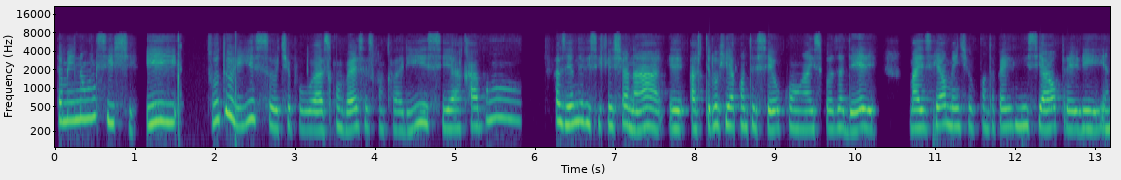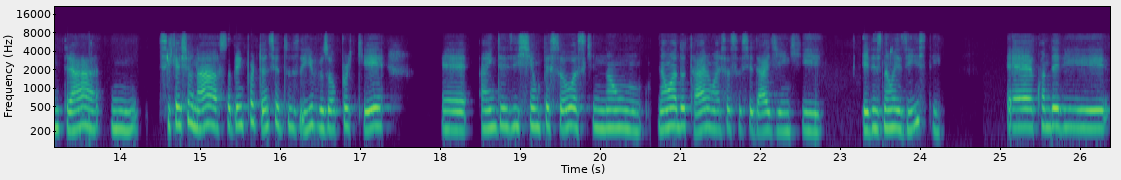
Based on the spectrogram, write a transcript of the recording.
também não insiste. E tudo isso, tipo, as conversas com a Clarice acabam fazendo ele se questionar aquilo que aconteceu com a esposa dele, mas realmente o pontapé inicial para ele entrar, em, se questionar sobre a importância dos livros ou por que é, ainda existiam pessoas que não, não adotaram essa sociedade em que eles não existem, é quando ele,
